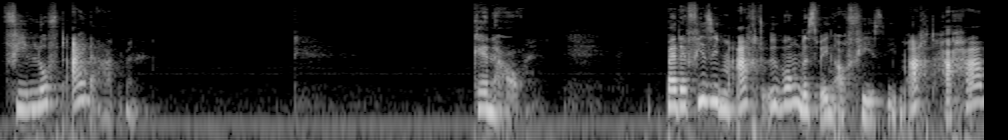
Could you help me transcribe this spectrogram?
viel Luft einatmen. Genau. Bei der 478-Übung, deswegen auch 478, haha,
